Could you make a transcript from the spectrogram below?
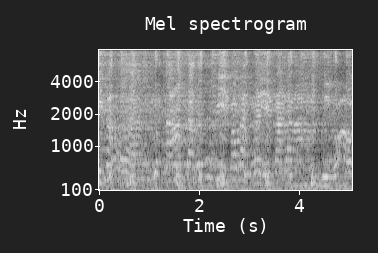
ีเธอหยดน้ำตาเธอพี่เขาดังให้ตาดามีความ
